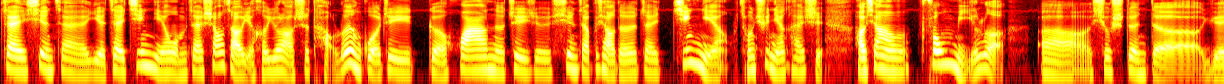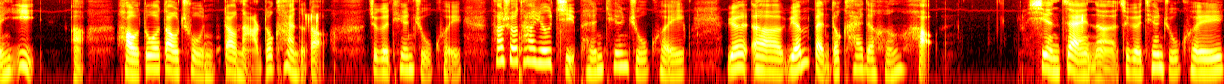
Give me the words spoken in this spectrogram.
在现在也在今年，我们在稍早也和于老师讨论过这个花呢，这就现在不晓得在今年，从去年开始好像风靡了。呃，休斯顿的园艺啊，好多到处到哪儿都看得到这个天竺葵。他说他有几盆天竺葵，原呃原本都开得很好，现在呢这个天竺葵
